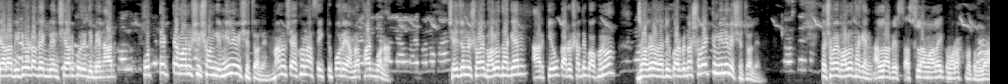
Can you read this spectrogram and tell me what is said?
যারা ভিডিওটা দেখবেন শেয়ার করে দিবেন, আর প্রত্যেকটা মানুষের সঙ্গে মিলেমিশে চলেন। মানুষ এখন আছে, একটু পরে আমরা থাকব না। সেই জন্য সবাই ভালো থাকেন, আর কেউ কারোর সাথে কখনো ঝগড়াঝাটি করবেন না, সবাই একটু মিলেমিশে চলেন। তো সবাই ভালো থাকেন, আল্লাহ হাফেজ, আসসালামু আলাইকুম রহমতুল্লাহ।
